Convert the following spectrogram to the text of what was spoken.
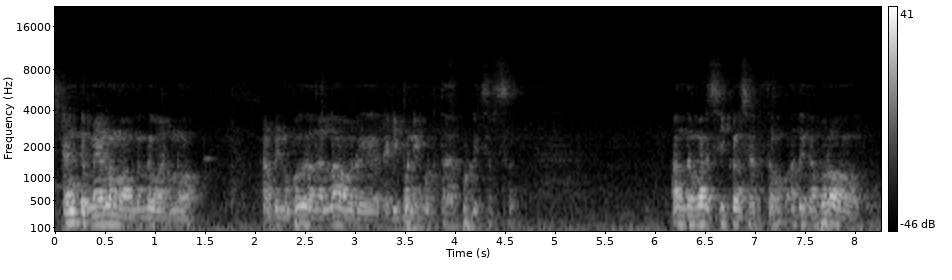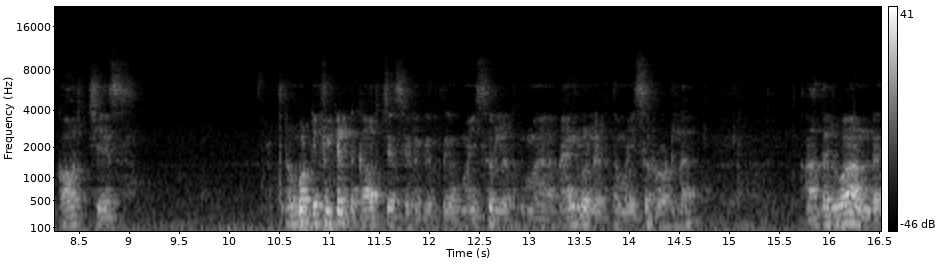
ஸ்டண்ட் மேனும் அங்கேருந்து வரணும் அப்படின்னும் போது அதெல்லாம் அவர் ரெடி பண்ணி கொடுத்தார் ப்ரொடியூசர்ஸ் அந்த மாதிரி சீக்வன்ஸ் எடுத்தோம். அதுக்கப்புறம் கார் சேஸ் ரொம்ப டிஃபிகல்ட் கார் சேஸ் எடுக்கிறது. மைசூரில் எடுத்து பெங்களூரில் எடுத்தோம் மைசூர் ரோட்டில் அதர்வா அண்டு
